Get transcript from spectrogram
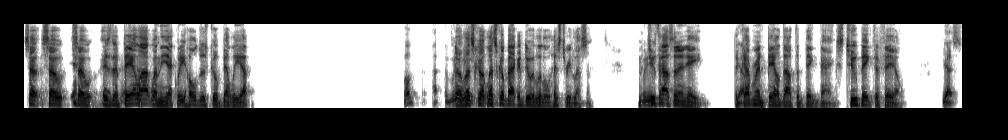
So, so, so is it a bailout when the equity holders go belly up? Well, uh, So let's mean? go, let's go back and do a little history lesson. What In do you two think? thousand and eight, the Yeah. government bailed out the big banks, too big to fail. Yes,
